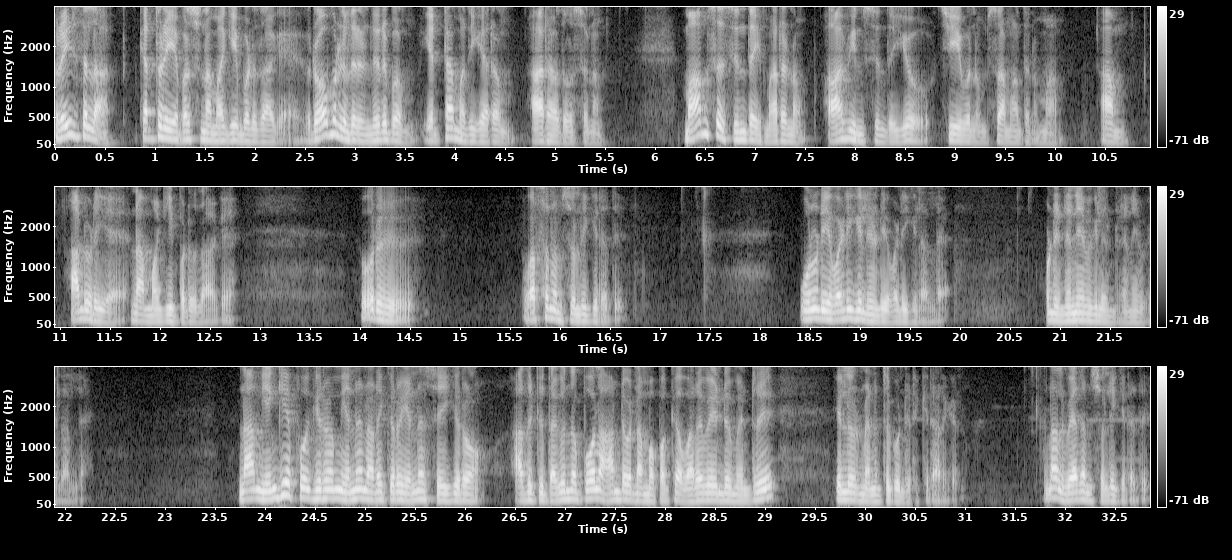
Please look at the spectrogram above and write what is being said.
Price தலான் கர்த்தருடைய பரிசுனம் ஆகியப்படுவதாக ரோமர் நிருபம் எட்டாம் அதிகாரம் ஆறாவது வசனம். மாம்ச சிந்தை மரணம் ஆவின் சிந்தையோ ஜீவனும் சமாதானமாம். ஆம் ஆண்டுடைய நாம் மகிப்படுவதாக ஒரு வசனம் சொல்லுகிறது. உன்னுடைய வழிகள் என்னுடைய வழிகள் அல்ல. உன்னுடைய நினைவுகள் என்னுடைய நினைவுகள் அல்ல. நாம் எங்கே போகிறோம் என்ன நடக்கிறோம் என்ன செய்கிறோம் அதுக்கு தகுந்த போல் ஆண்டவர் நம்ம பக்கம் வர வேண்டும் என்று எல்லோரும் நினைத்து கொண்டிருக்கிறார்கள். ஆனால் வேதம் சொல்லுகிறது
